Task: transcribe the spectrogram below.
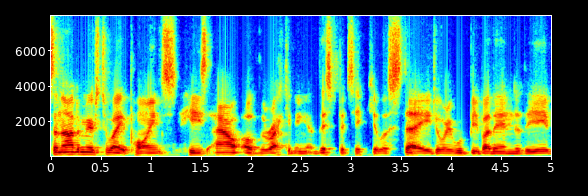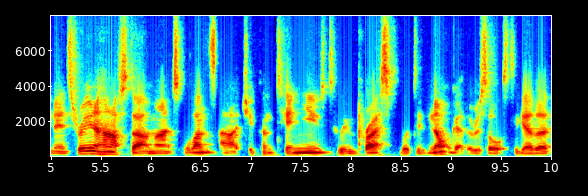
Sanada moves to eight points. He's out of the reckoning at this particular stage, or he would be by the end of the evening. Three and a half star match. Lance Archer continues to impress, but did not get the results together.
